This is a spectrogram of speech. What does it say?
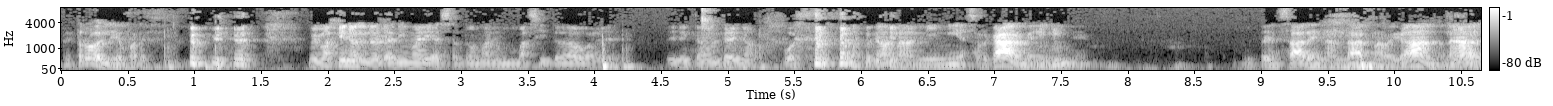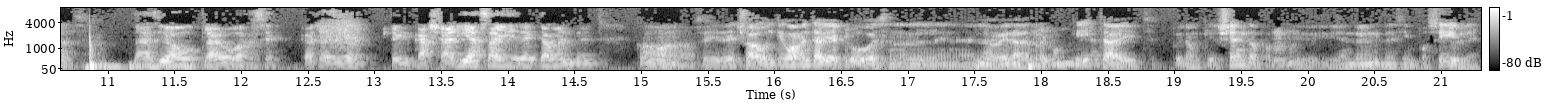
petróleo parece. Me imagino que no te animarías a tomar un vasito de agua de- directamente ahí, ¿no? Pues, no, no, ni, ni acercarme, ni, Ujú. ni pensar en andar navegando, nada. Ah, sí, vos, claro, vos haces, calla, te encallarías ahí directamente. No, no, sí. De hecho, antiguamente había clubes en, el- en- en la vera de Reconquista y tuvieron que ir yendo porque evidentemente es imposible.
